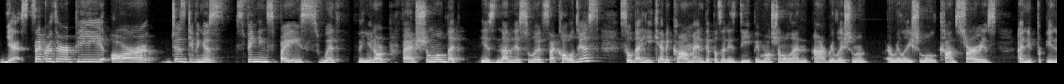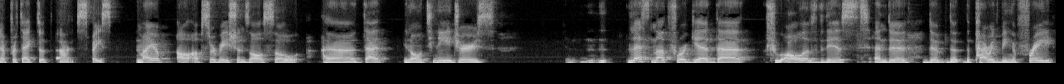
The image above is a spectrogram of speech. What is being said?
Yes, psychotherapy or just giving us speaking space with, you know, a professional that is not necessarily a psychologist so that he can come and deposit his deep emotional and uh, relational uh, relational concerns and in a protected uh, space my uh, observations also uh, that you know teenagers let's not forget that through all of this and the, the the, the parent being afraid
